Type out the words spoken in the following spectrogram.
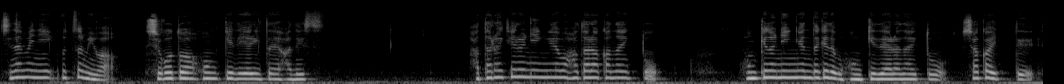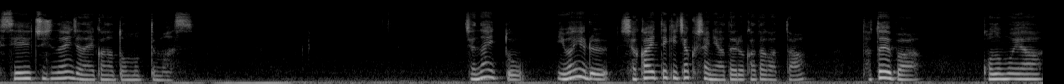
ちなみに内海は仕事は本気でやりたい派です。働ける人間は働かないと本気の人間だけでも本気でやらないと社会って成立しないんじゃないかなと思ってます。じゃないといわゆる社会的弱者にあたる方々例えば子供や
